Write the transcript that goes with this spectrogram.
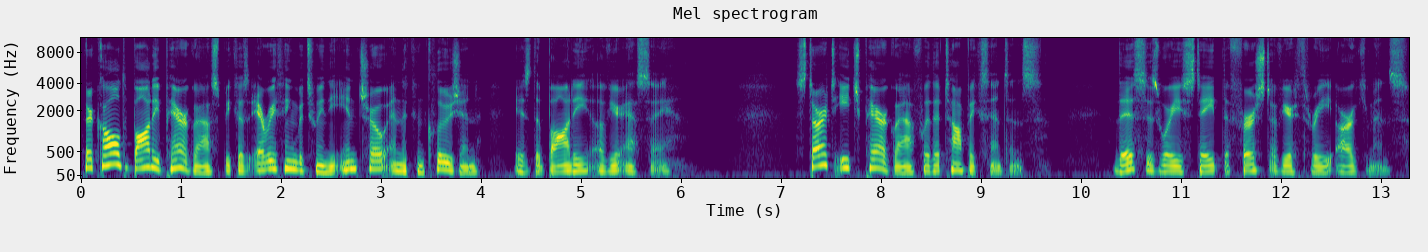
They're called body paragraphs because everything between the intro and the conclusion is the body of your essay. Start each paragraph with a topic sentence. This is where you state the first of your three arguments.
